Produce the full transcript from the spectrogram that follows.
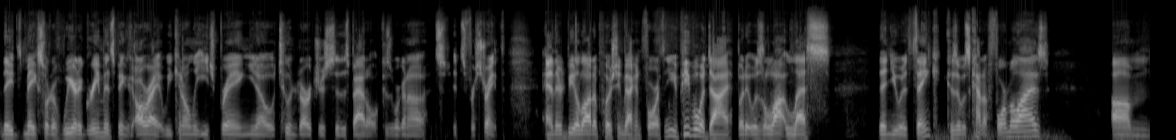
They'd make sort of weird agreements, being all right, we can only each bring you know 200 archers to this battle because we're gonna it's, it's for strength. And there'd be a lot of pushing back and forth, and you, people would die, but it was a lot less than you would think because it was kind of formalized. Um,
